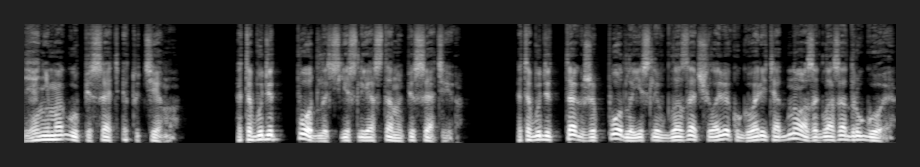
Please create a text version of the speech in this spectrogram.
Я не могу писать эту тему. Это будет подлость, если я стану писать ее. Это будет так же подло, если в глаза человеку говорить одно, а за глаза другое.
